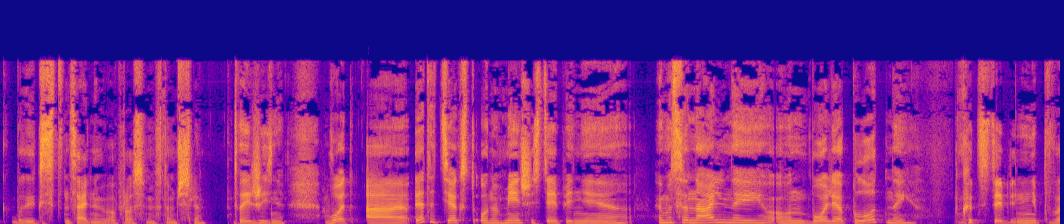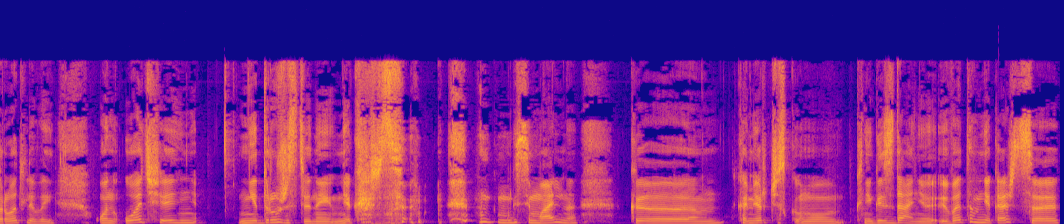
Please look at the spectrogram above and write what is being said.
как бы, экзистенциальными вопросами в том числе твоей жизни. Вот. А этот текст, он в меньшей степени эмоциональный, он более плотный, в какой-то степени неповоротливый. Он очень недружественный, мне кажется, максимально к коммерческому книгоизданию. И в этом, мне кажется,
